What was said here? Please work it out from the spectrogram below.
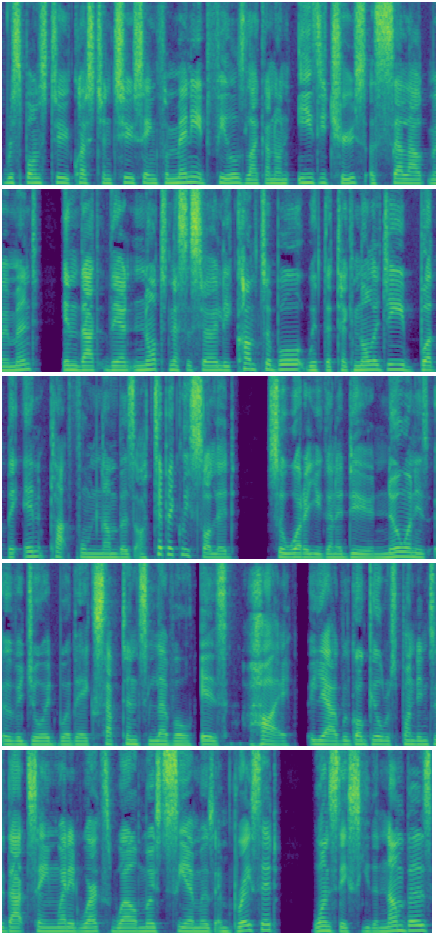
responds to question two, saying, For many, it feels like an uneasy truce, a sellout moment, in that they're not necessarily comfortable with the technology, but the in platform numbers are typically solid, so what are you going to do? No one is overjoyed, but the acceptance level is high. Yeah, we've got Gil responding to that saying when it works well, most CMOs embrace it once they see the numbers,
